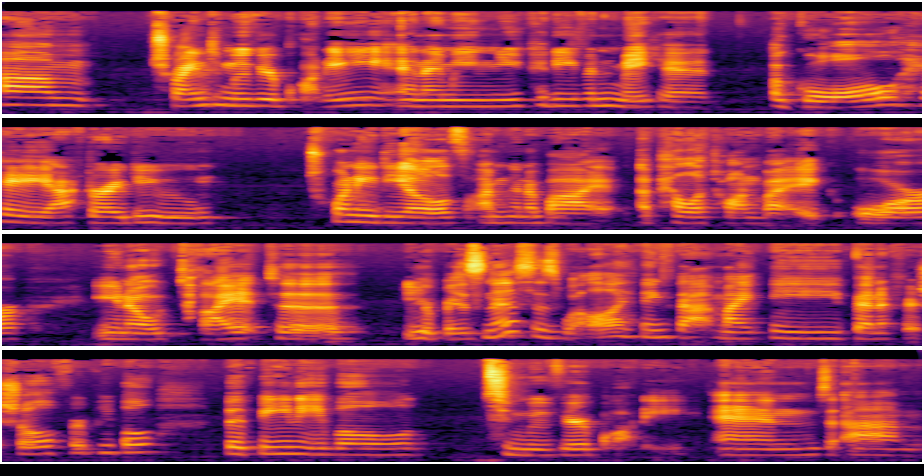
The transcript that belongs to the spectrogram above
Um, trying to move your body. And I mean, you could even make it a goal. Hey, after I do 20 deals, I'm going to buy a Peloton bike or, you know, tie it to your business as well. I think that might be beneficial for people, but being able to move your body and um,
